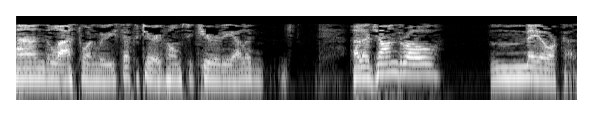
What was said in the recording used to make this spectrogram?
And the last one would be Secretary of Home Security, Ale- Alejandro Mayorkas.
